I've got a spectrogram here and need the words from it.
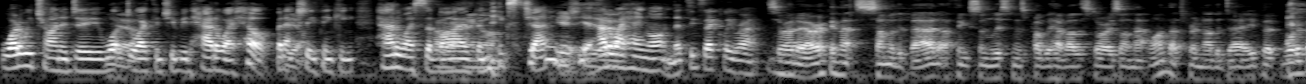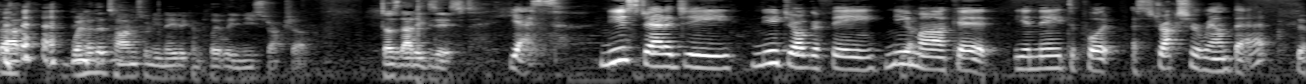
what are we trying to do, what do I contribute, how do I help, but Yeah. actually thinking how do I survive hang the on? next change? Yeah, how do I hang on? That's exactly right. So I reckon that's some of the bad. I think some listeners probably have other stories on that one. That's for another day. But what about when are the times when you need a completely new structure? Does that exist? Yes. New strategy, new geography, new Yeah. market. You need to put a structure around that Yeah.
